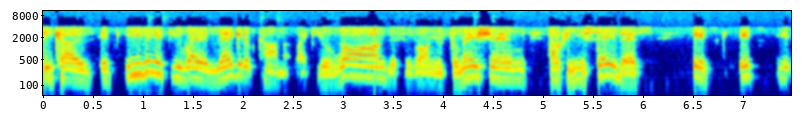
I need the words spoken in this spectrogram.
because if even if you write a negative comment like you're wrong, this is wrong information, how can you say this? It's it's you,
